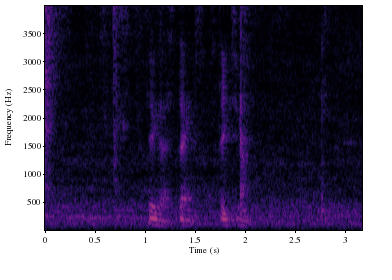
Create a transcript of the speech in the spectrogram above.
Okay, guys, thanks. Stay tuned.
